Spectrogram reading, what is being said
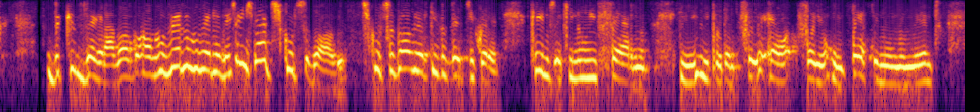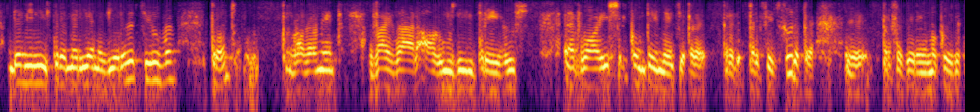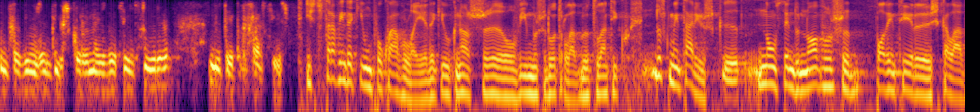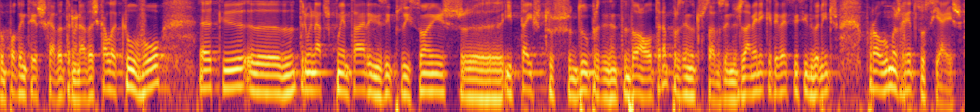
de que desagrada ao, ao, governo, o governo diz isto é discurso de ódio. Discurso de ódio, artigo 240. Caímos aqui num inferno e, e portanto, foi, é, foi, um péssimo momento da ministra Mariana Vieira da Silva. Pronto, provavelmente vai dar alguns empregos a voz com tendência para, para, para censura, para, eh, para fazerem uma coisa como faziam os antigos coronéis da censura no tempo de fascismo. Isto terá vindo aqui um pouco à boleia daquilo que nós eh, ouvimos do outro lado do Atlântico, dos comentários que, não sendo novos, podem ter escalado, podem ter chegado a determinada escala que levou a que uh, determinados comentários e posições uh, e textos do presidente Donald Trump, presidente dos Estados Unidos da América, tivessem sido banidos por algumas redes sociais.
